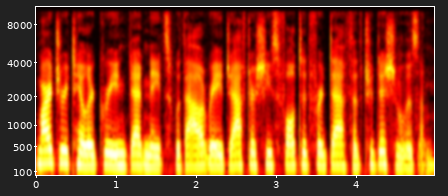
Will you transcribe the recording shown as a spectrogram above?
Marjorie Taylor Greene detonates with outrage after she's faulted for death of traditionalism.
